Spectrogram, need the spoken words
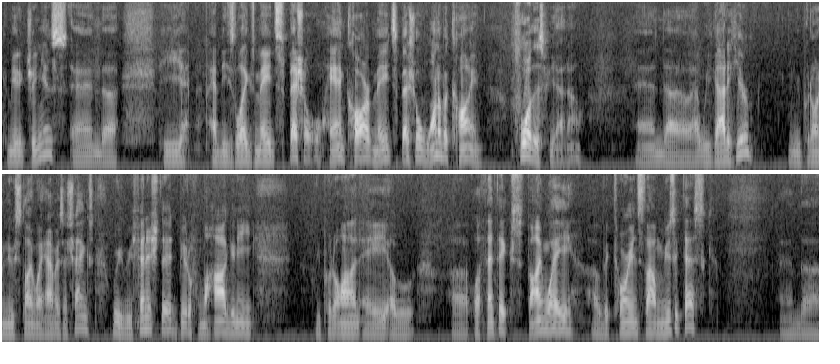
comedic genius, and uh, he had these legs made special, hand carved, made special, one of a kind for this piano. And uh, we got it here. We put on new Steinway hammers and shanks. We refinished it, beautiful mahogany. We put on a, a uh, authentic Steinway Victorian style music desk. And uh,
